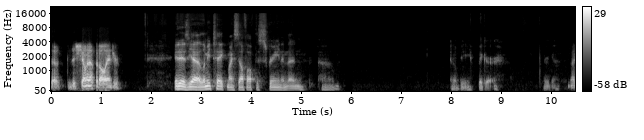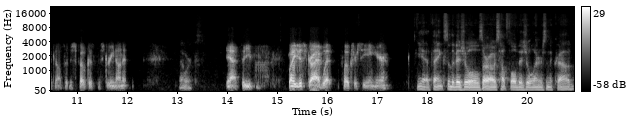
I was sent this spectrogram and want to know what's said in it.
So is this showing up at all, Andrew? It is, yeah. Let me take myself off the screen and then um, it'll be bigger. There we go. I can also just focus the screen on it. That works. Yeah. So you why don't you describe what folks are seeing here? Yeah, thanks. So the visuals are always helpful, visual learners in the crowd.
